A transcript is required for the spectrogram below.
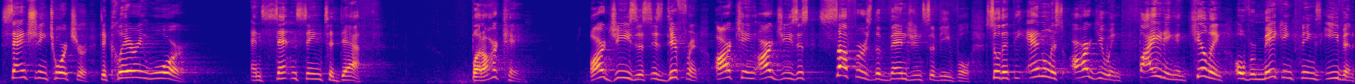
sanctioning torture, declaring war, and sentencing to death. But our king, our Jesus is different. Our King, our Jesus, suffers the vengeance of evil so that the endless arguing, fighting, and killing over making things even,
